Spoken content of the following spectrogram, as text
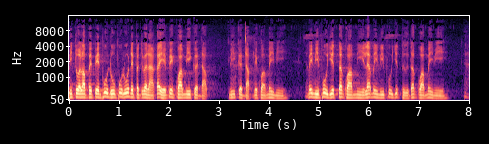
มีตัวเราไปเป็นผู้ดูผู้รู้ในปัจจุบันก็เห็นเป็นความมีเกิดดับ มีเกิดดับในความไม่มี ไม่มีผู้ยึดทั้งความมี และไม่มีผู้ยึดถือทั้งความไม่มีค่ะ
